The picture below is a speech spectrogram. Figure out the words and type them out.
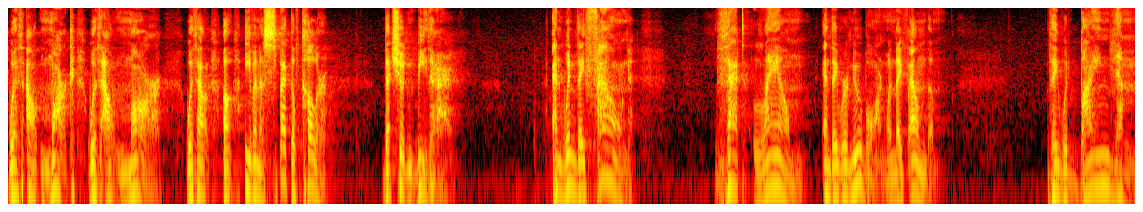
without mark, without mar, without uh, even a speck of color that shouldn't be there. And when they found that lamb and they were newborn when they found them, they would bind them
